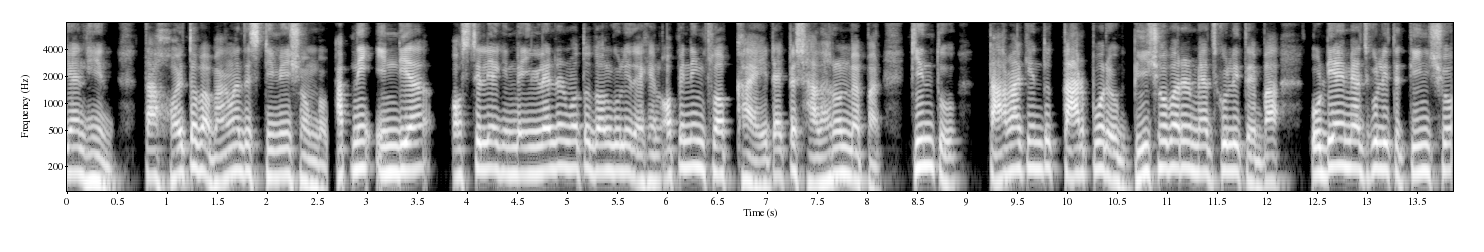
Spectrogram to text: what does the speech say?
জ্ঞানহীন তা হয়তো বা বাংলাদেশ টিমেই সম্ভব। আপনি ইন্ডিয়া, অস্ট্রেলিয়া কিংবা ইংল্যান্ডের মতো দলগুলি দেখেন ওপেনিং ফ্লপ খায়। এটা একটা সাধারণ ব্যাপার। কিন্তু তারা কিন্তু তারপরেও বিশ ওভারের ম্যাচগুলিতে বা ওডিআই ম্যাচগুলিতে তিনশো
